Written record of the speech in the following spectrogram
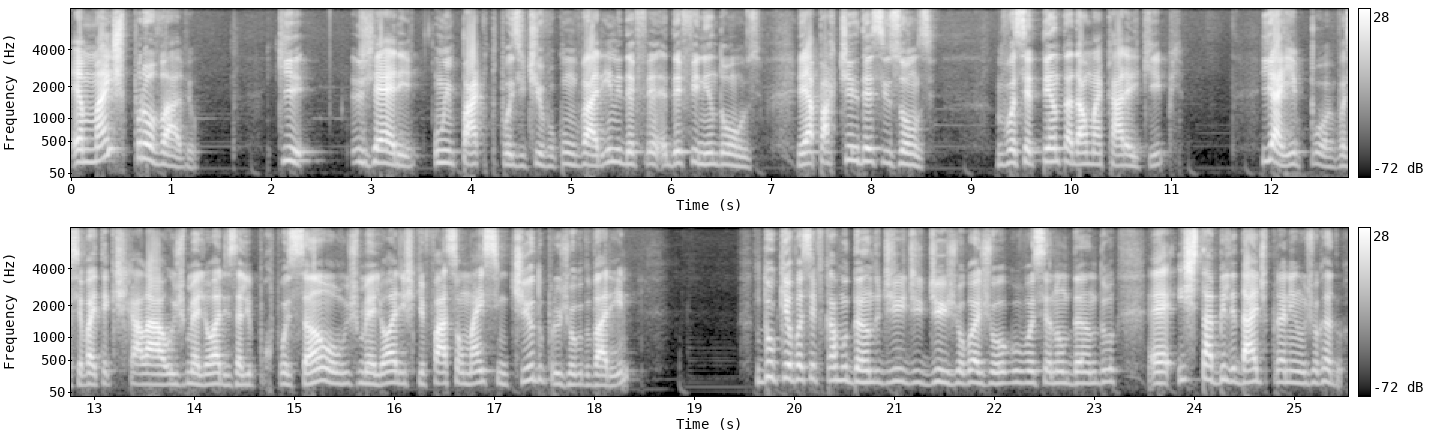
é mais provável que gere um impacto positivo com o Varini definindo 11 e a partir desses 11 você tenta dar uma cara à equipe. E aí, pô, você vai ter que escalar os melhores ali por posição, ou os melhores que façam mais sentido pro jogo do Varini. Do que você ficar mudando de, de, de jogo a jogo, você não dando é, estabilidade para nenhum jogador.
